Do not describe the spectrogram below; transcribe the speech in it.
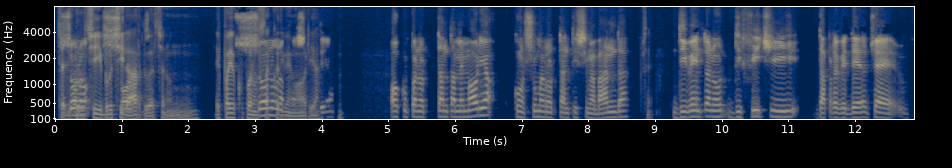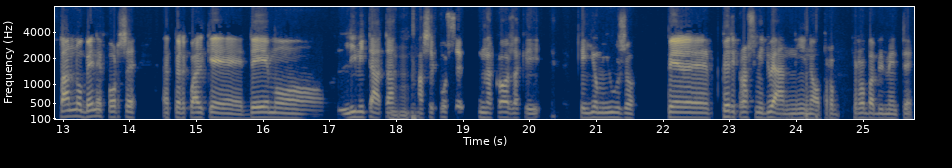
cioè sono, bruci, bruci sono, l'hardware, cioè non... e poi occupano un sacco di memoria. Idea. Occupano tanta memoria, consumano tantissima banda, sì. diventano difficili da prevedere, cioè vanno bene forse eh, per qualche demo limitata, mm-hmm. ma se fosse una cosa che, che io mi uso per, per, i prossimi due anni no, pro- probabilmente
